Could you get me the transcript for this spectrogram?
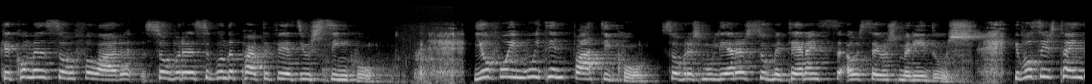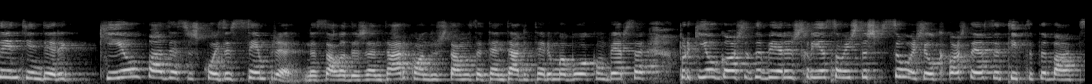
que começou a falar sobre a segunda parte de Efésios 5. E ele foi muito enfático sobre as mulheres submeterem-se aos seus maridos. E vocês têm de entender que ele faz essas coisas sempre na sala de jantar, quando estamos a tentar ter uma boa conversa, porque ele gosta de ver as reações das pessoas, ele gosta desse tipo de debate.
